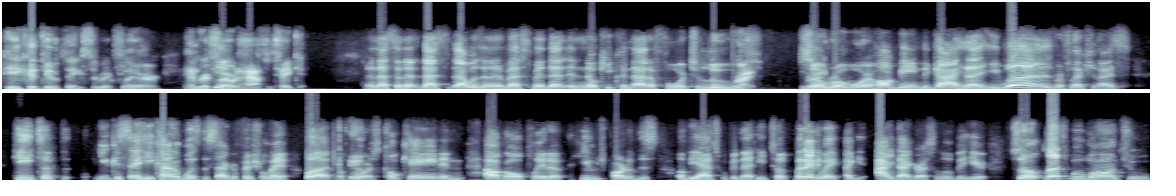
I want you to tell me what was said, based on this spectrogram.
he could do things to Ric Flair, and Ric Flair Yeah. would have to take it. and that's an that's that was an investment that Inoki could not afford to lose. Right. So Right. Road Warrior Hawk being the guy that he was, Reflection Reflectionites, he took. The, you could say he kind of was the sacrificial lamb. But of course, cocaine and alcohol played a huge part of this of the ass whooping that he took. But anyway, I, I digress a little bit here. So let's move on to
